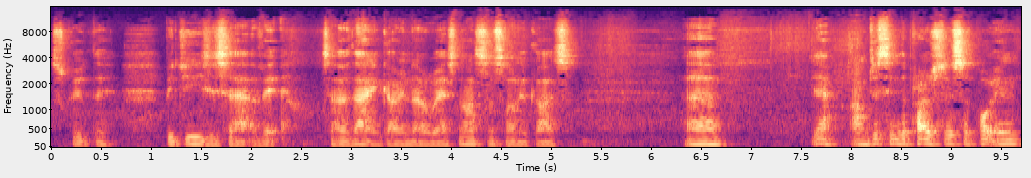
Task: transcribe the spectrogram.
screwed the bejesus out of it. So that ain't going nowhere. It's nice and solid, guys. Um, yeah, I'm just in the process of putting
